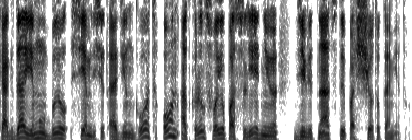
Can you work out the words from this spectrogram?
Когда ему был 71 год, он открыл свою последнюю, девятнадцатую по счету комету.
